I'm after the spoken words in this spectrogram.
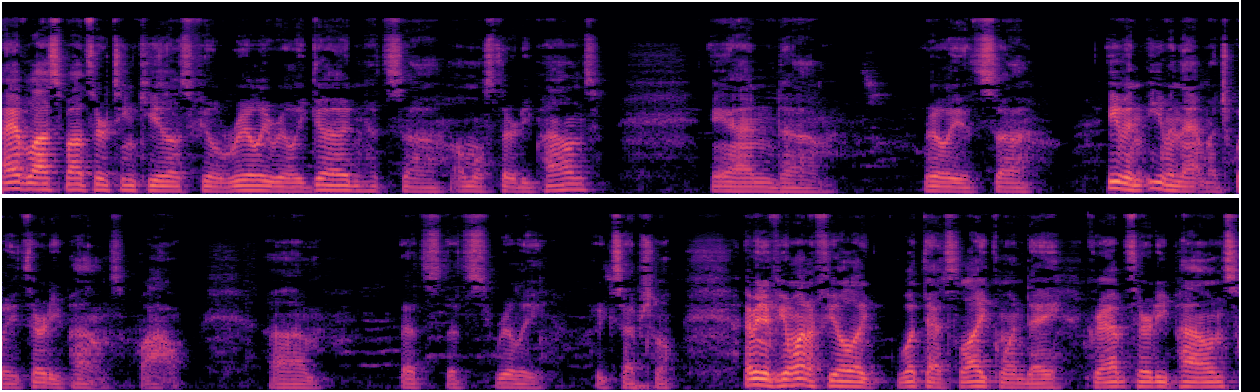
I have lost about 13 kilos, feel really, really good. It's uh, almost 30 pounds. And uh, really, it's uh, even even that much weight, 30 pounds. Wow. Um, that's, that's really exceptional. I mean, if you want to feel like what that's like one day, grab 30 pounds,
